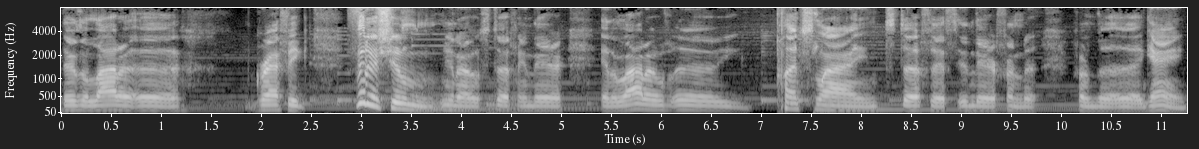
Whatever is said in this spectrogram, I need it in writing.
there's a lot of uh, graphic finish him, you know, stuff in there, and a lot of uh, punchline stuff that's in there from the from the uh, game.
